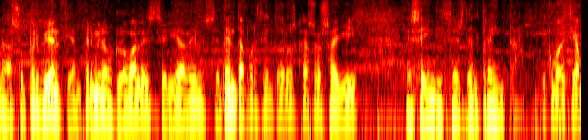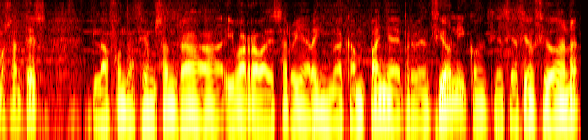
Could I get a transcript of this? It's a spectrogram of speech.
la supervivencia en términos globales sería del 70% de los casos, allí ese índice es del 30%. Y como decíamos antes, la Fundación Sandra Ibarra va a desarrollar ahí una campaña de prevención y concienciación ciudadana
